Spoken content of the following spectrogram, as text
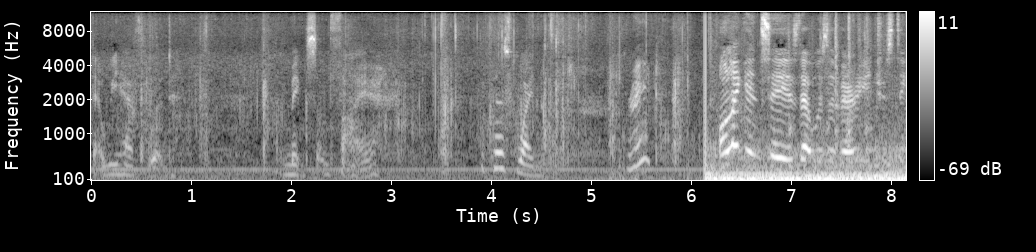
that we have wood and make some fire because why not? Right? All I can say is that was a very interesting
